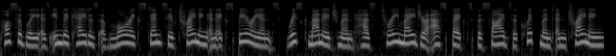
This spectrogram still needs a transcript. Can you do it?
possibly as indicators of more extensive training and experience. Risk management has three major aspects besides equipment and training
